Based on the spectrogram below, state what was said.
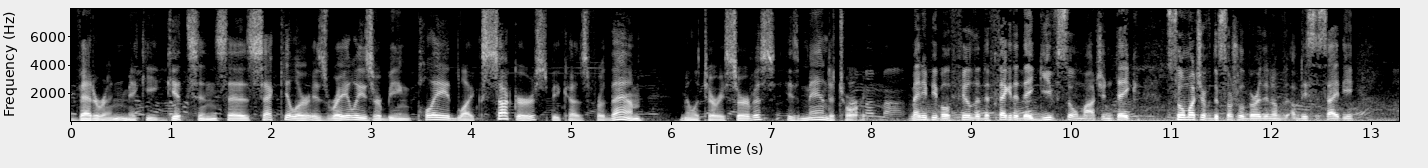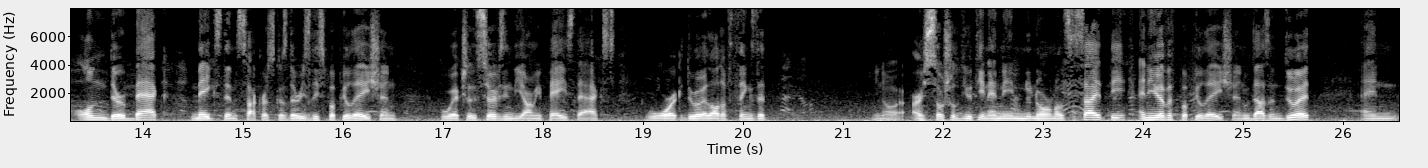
Veteran Mickey Gitzin says secular Israelis are being played like suckers because for them, military service is mandatory. Many people feel that the fact that they give so much and take so much of the social burden of, of this society on their back makes them suckers because there is this population who actually serves in the army, pays tax, work, do a lot of things that you know are social duty in any normal society, and you have a population who doesn't do it, and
